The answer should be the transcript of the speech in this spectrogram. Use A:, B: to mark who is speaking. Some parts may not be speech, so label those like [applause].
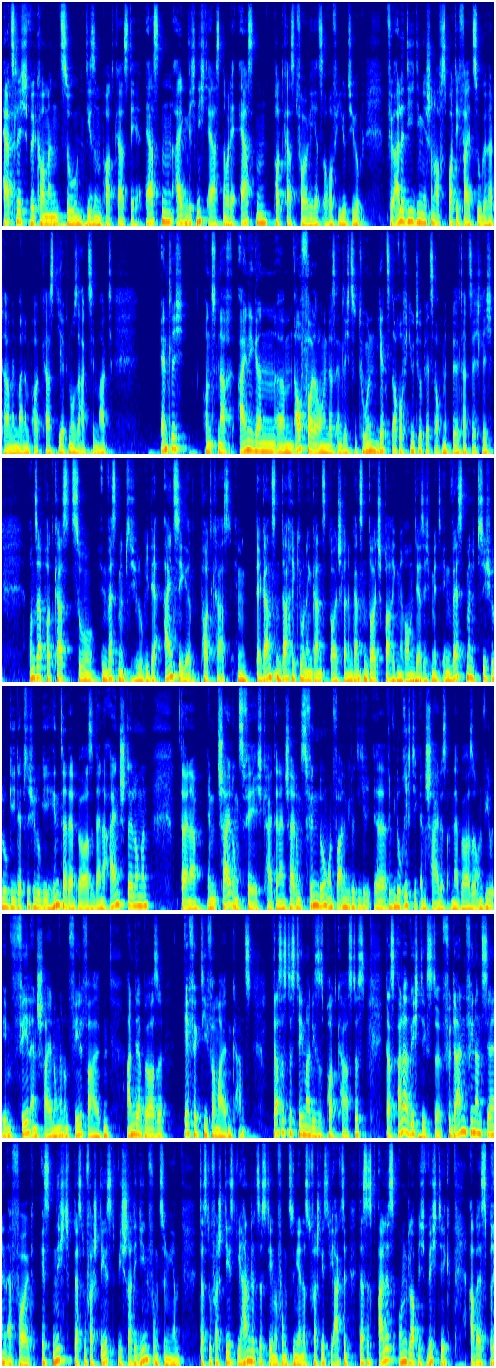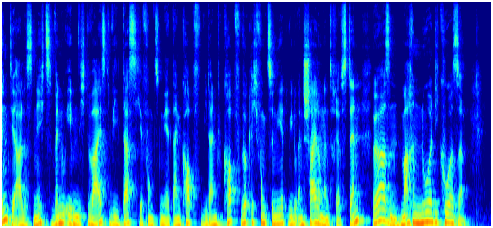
A: Herzlich willkommen zu diesem Podcast, der ersten, eigentlich nicht ersten, aber der ersten Podcast-Folge jetzt auch auf YouTube. Für alle die, die mir schon auf Spotify zugehört haben in meinem Podcast Diagnose Aktienmarkt. Endlich und nach einigen ähm, Aufforderungen, das endlich zu tun, jetzt auch auf YouTube, jetzt auch mit Bild tatsächlich, unser Podcast zu Investmentpsychologie, der einzige Podcast in der ganzen Dachregion in ganz Deutschland, im ganzen deutschsprachigen Raum, der sich mit Investmentpsychologie, der Psychologie hinter der Börse, deiner Einstellungen, deiner Entscheidungsfähigkeit, deiner Entscheidungsfindung und vor allem, wie du, die, äh, wie du richtig entscheidest an der Börse und wie du eben Fehlentscheidungen und Fehlverhalten an der Börse effektiv vermeiden kannst. Das ist das Thema dieses Podcastes. Das Allerwichtigste für deinen finanziellen Erfolg ist nicht, dass du verstehst, wie Strategien funktionieren, dass du verstehst, wie Handelssysteme funktionieren, dass du verstehst, wie Aktien. Das ist alles unglaublich wichtig, aber es bringt dir alles nichts, wenn du eben nicht weißt, wie das hier funktioniert, dein Kopf, wie dein Kopf wirklich funktioniert, wie du Entscheidungen triffst. Denn Börsen machen nur die Kurse.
